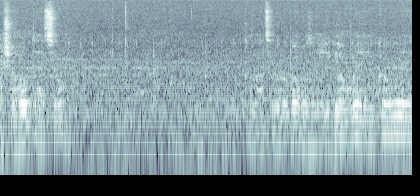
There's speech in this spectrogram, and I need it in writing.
Gosh, I hope that's so. Got lots of little bubbles I need to go away, go away.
